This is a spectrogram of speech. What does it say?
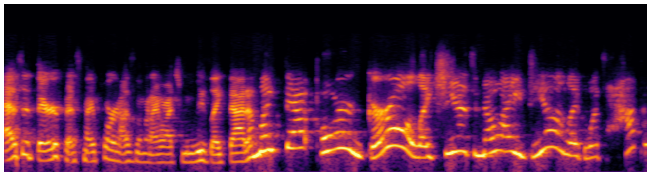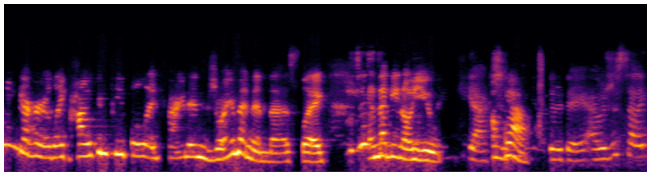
as a therapist, my poor husband when I watch movies like that, I'm like that poor girl. Like she has no idea like what's happening to her. Like how can people like find enjoyment in this? Like I was just and then you know you Pinky actually yeah. the other day. I was just telling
